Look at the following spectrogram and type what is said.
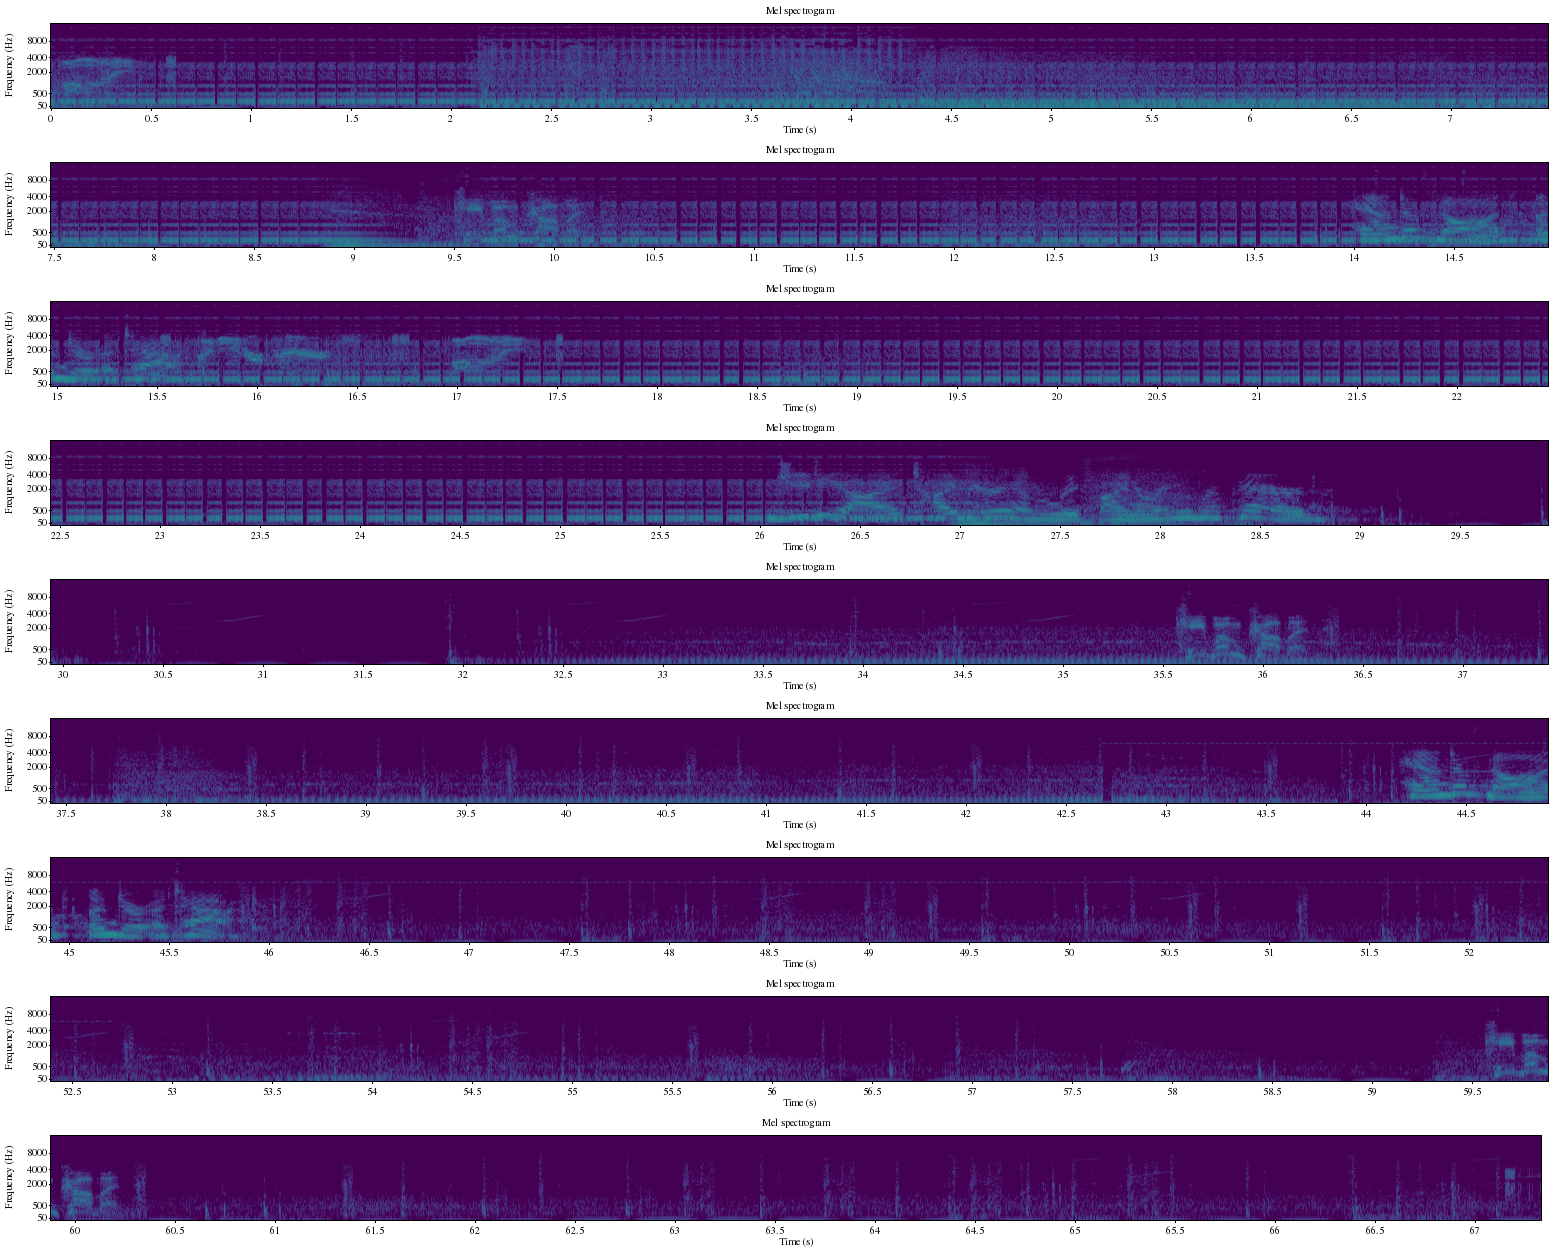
Follow me. Keep them coming. Hand of Nod under attack. I need repairs. Follow me. GDI Tiberium refinery repaired. Keep them coming. Hand of Nod under attack. Keep them coming.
